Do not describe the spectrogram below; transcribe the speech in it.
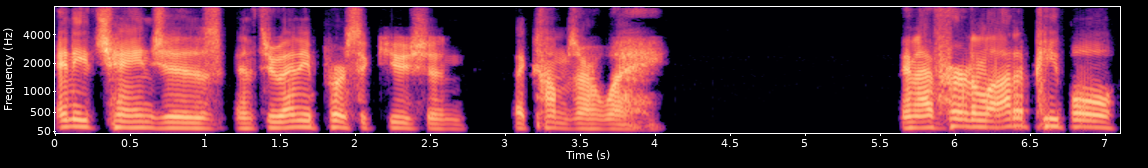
any changes and through any persecution that comes our way. And I've heard a lot of people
